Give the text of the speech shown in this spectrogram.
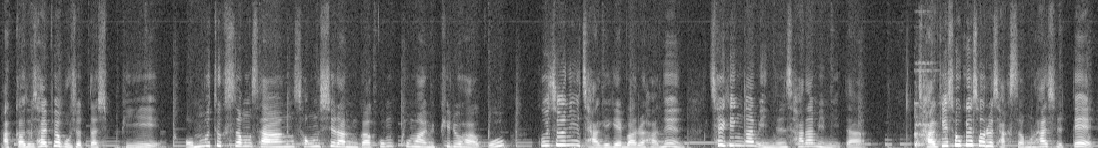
아까도 살펴보셨다시피 업무 특성상 성실함과 꼼꼼함이 필요하고 꾸준히 자기 개발을 하는 책임감 있는 사람입니다. 자기소개서를 작성을 하실 때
